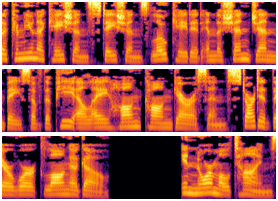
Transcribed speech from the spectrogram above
The communications stations located in the Shenzhen base of the PLA Hong Kong garrison started their work long ago. In normal times,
